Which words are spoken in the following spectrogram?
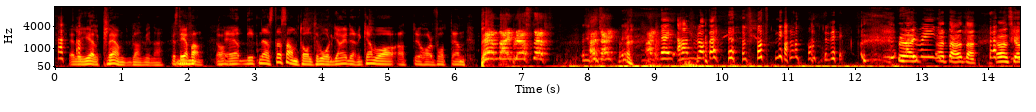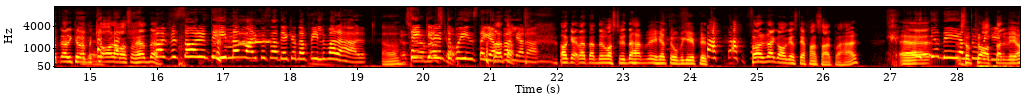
eller gelklämd bland mina... Stefan, Ja. eh, ditt nästa samtal till Vårdguiden kan vara att du har fått en penna i bröstet! Hej! Nej, han pratar ner honom direkt. Inget- Vänta, vänta. Jag önskar att vi hade kunnat förklara vad som hände. Varför sa du inte innan Marco så hade jag kunnat filma det här? Ja. Tänker du inte på. Instagram-följarna? Okej, vänta, nu måste vi, det här blir helt obegripligt. Förra gången Stefan Sauk var här, eh, helt så pratade vi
